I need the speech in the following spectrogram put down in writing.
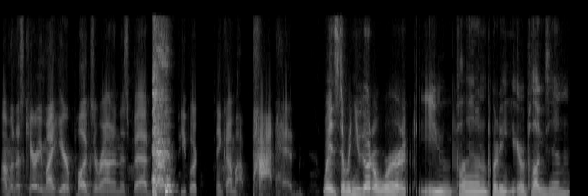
I'm gonna carry my earplugs around in this bad boy. People are gonna think I'm a pothead. Wait, so when you go to work, you plan on putting earplugs in?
